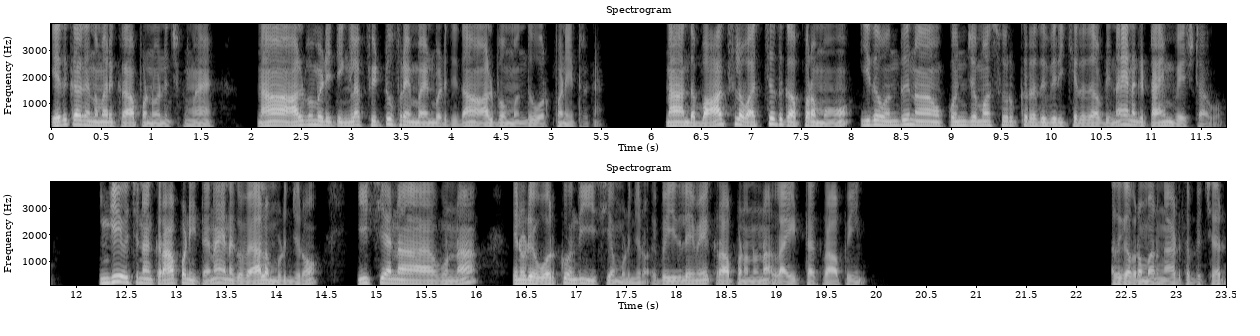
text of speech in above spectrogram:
எதுக்காக இந்த மாதிரி கிராப் பண்ணுவேன்னு வச்சுக்கோங்களேன், நான் ஆல்பம் எடிட்டிங்கில் ஃபிட் டூ ஃப்ரேம் பயன்படுத்தி தான் ஆல்பம் வந்து ஒர்க் பண்ணிகிட்ருக்கேன் இருக்கேன். நான் அந்த பாக்ஸில் வச்சதுக்கு அப்புறமும், இதை வந்து நான் கொஞ்சமாக சுருக்கிறது விரிக்கிறது அப்படின்னா எனக்கு டைம் வேஸ்ட் ஆகும். இங்கேயே வச்சு நான் கிராப் பண்ணிட்டேன்னா, எனக்கு வேலை முடிஞ்சிடும் ஈஸியாக என்ன ஆகும்னா, என்னுடைய ஒர்க்கு வந்து ஈஸியாக முடிஞ்சிடும் இப்போ இதுலேயுமே கிராப் பண்ணணும்னா லைட்டாக கிராப்பிங். அதுக்கப்புறம் பாருங்கள் அடுத்த பிக்சர்.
